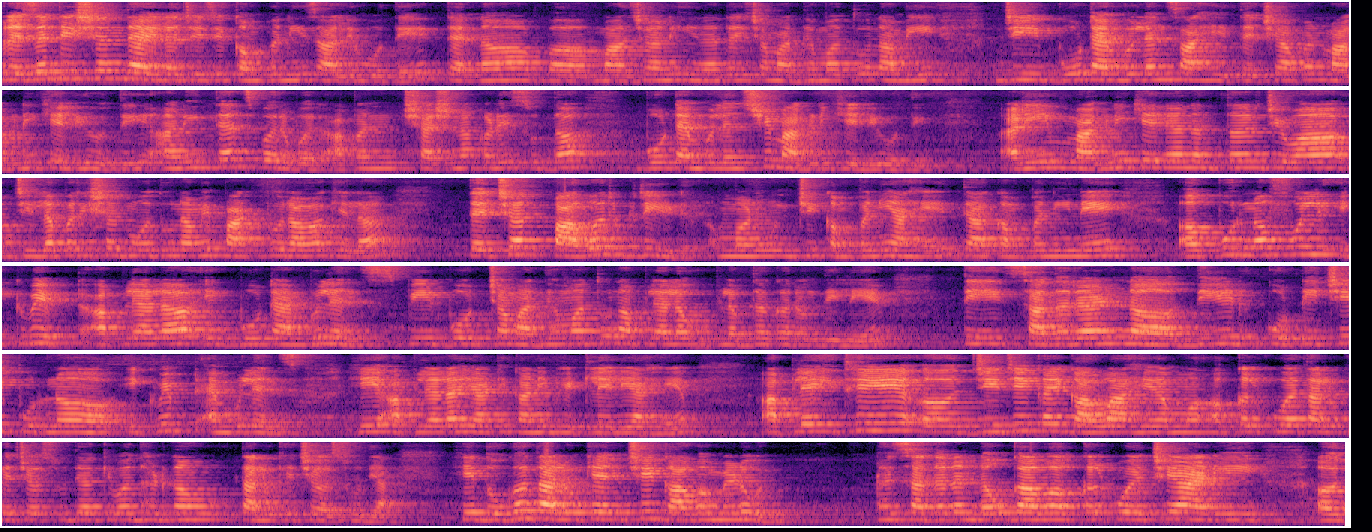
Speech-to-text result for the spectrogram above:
प्रेझेंटेशन द्यायला जे जे कंपनीज आले होते त्यांना माझ्या आणि हिनाताईच्या माध्यमातून आम्ही जी बोट ॲम्ब्युलन्स आहे त्याची आपण मागणी केली होती. आणि त्याचबरोबर आपण शासनाकडे सुद्धा बोट ॲम्ब्युलन्सची मागणी केली होती. आणि मागणी केल्यानंतर जेव्हा जिल्हा परिषदमधून आम्ही पाठपुरावा केला त्याच्यात पॉवर ग्रीड म्हणून जी कंपनी आहे त्या कंपनीने पूर्ण फुल इक्विप्ड आपल्याला एक बोट ॲम्ब्युलन्स स्पीड बोटच्या माध्यमातून आपल्याला उपलब्ध करून दिली आहे. ती साधारण दीड कोटीची पूर्ण इक्विप्ड ॲम्ब्युलन्स ही आपल्याला या ठिकाणी भेटलेली आहे. आपल्या इथे जे जे काही गावं आहे मग अक्कलकुवा तालुक्याचे असू द्या किंवा धडगाव तालुक्याचे असू द्या हे दोघं तालुक्यांचे गावं मिळून साधारण नऊ गावं अक्कलकुव्याचे आणि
